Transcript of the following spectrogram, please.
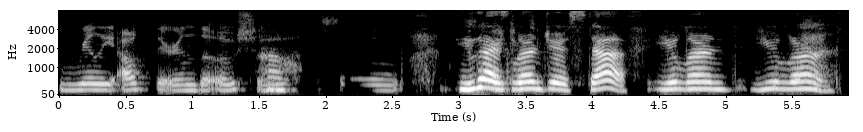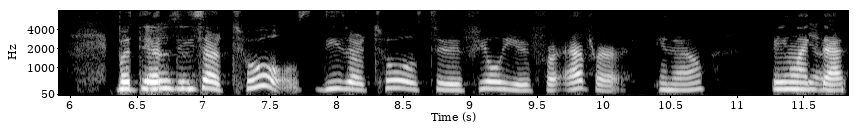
really out there in the ocean. Oh. So you guys learned your stuff. You learned. You learned, but these are tools. These are tools to fuel you forever. You know, being like yeah. that.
